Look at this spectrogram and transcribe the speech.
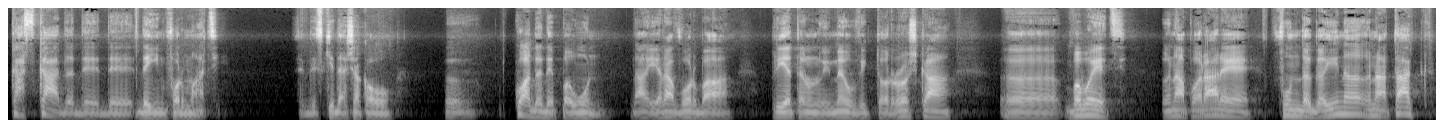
cascadă de, de, de informații. Se deschide așa ca o uh, coadă de păun. Da? Era vorba prietenului meu, Victor Roșca, uh, bă băieți, în apărare fundă găină, în atac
